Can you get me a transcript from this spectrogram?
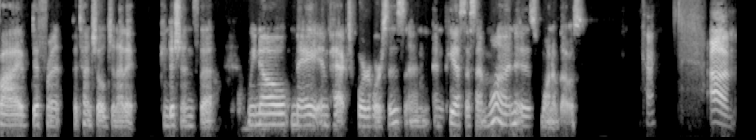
five different potential genetic conditions that we know may impact quarter horses, and, and PSSM1 is one of those. Okay. Um,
